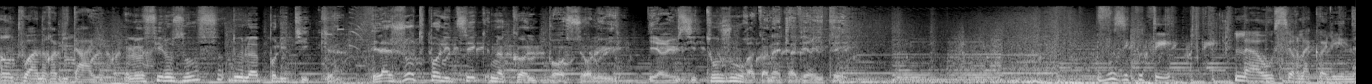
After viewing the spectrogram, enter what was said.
Antoine Robitaille. Le philosophe de la politique. La joute politique ne colle pas sur lui. Il réussit toujours à connaître la vérité. Vous écoutez là-haut sur la colline.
